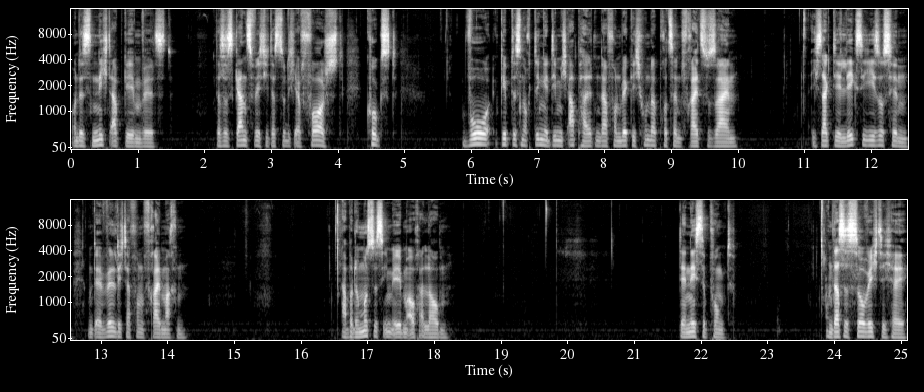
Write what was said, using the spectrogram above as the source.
und es nicht abgeben willst. Das ist ganz wichtig, dass du dich erforschst, guckst, wo gibt es noch Dinge, die mich abhalten, davon wirklich 100% frei zu sein ich sag dir, leg sie Jesus hin und er will dich davon frei machen. Aber du musst es ihm eben auch erlauben. Der nächste Punkt. Und das ist so wichtig, hey.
